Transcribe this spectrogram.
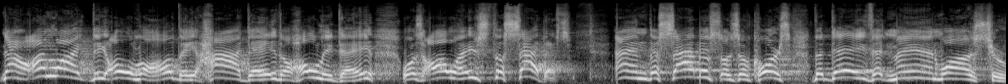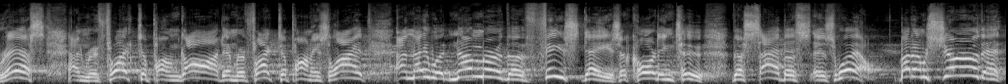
Now, unlike the old law, the high day, the holy day was always the Sabbath. And the Sabbath was, of course, the day that man was to rest and reflect upon God and reflect upon his life. And they would number the feast days according to the Sabbaths as well. But I'm sure that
